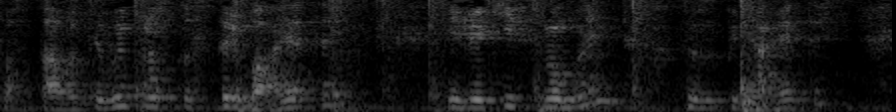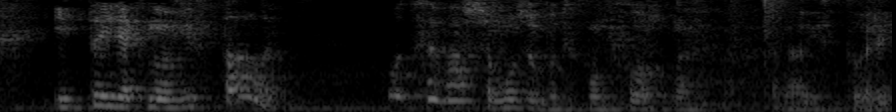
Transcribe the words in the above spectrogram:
поставити? Ви просто стрибаєте і в якийсь момент зупиняєтесь, і те, як ноги стали, оце ваша може бути комфортна е, історія.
